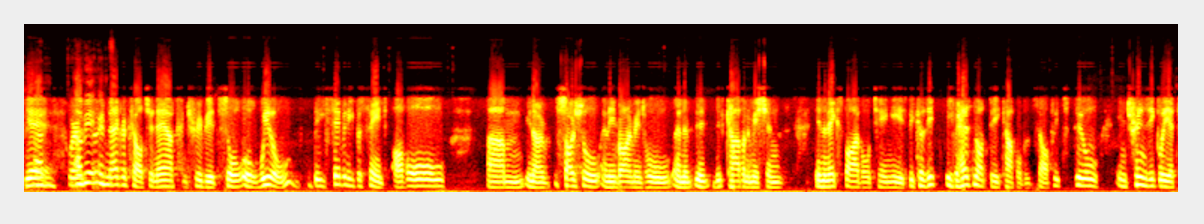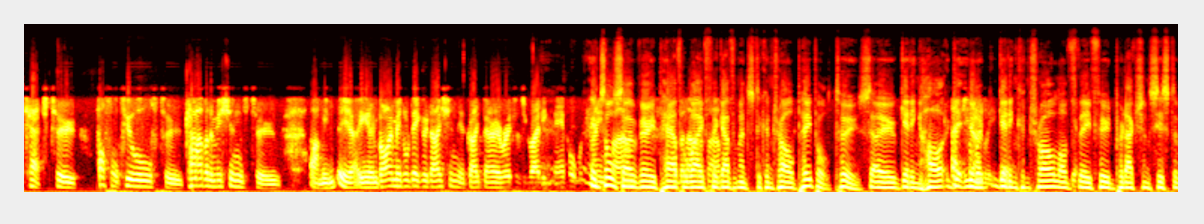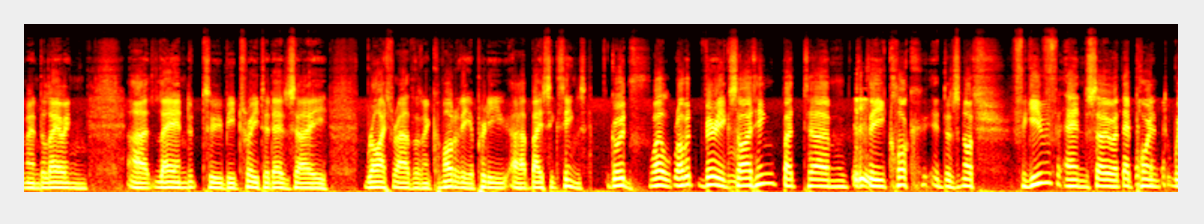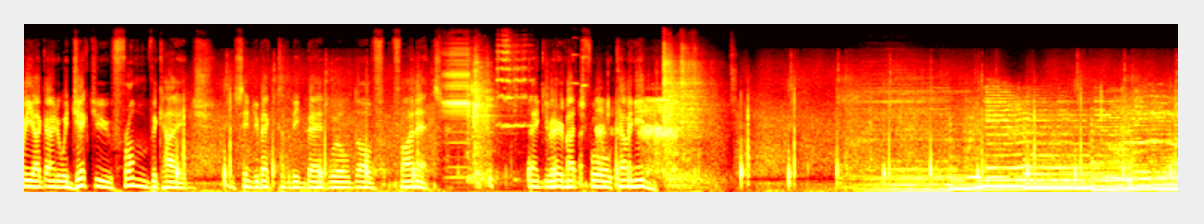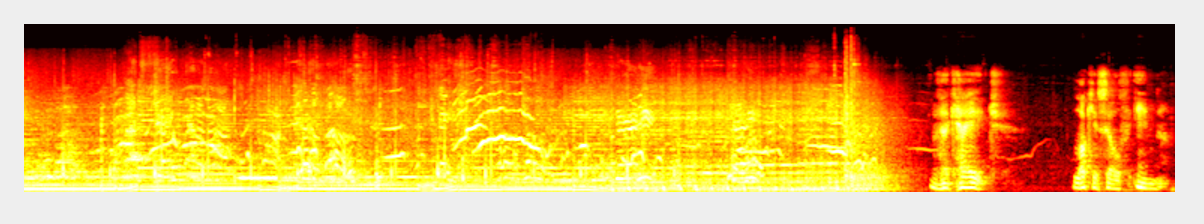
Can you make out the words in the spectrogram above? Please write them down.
Yeah, Um, whereas I mean, food and agriculture now contributes or, or will be 70% of all, um, you know, social and environmental and uh, carbon emissions in the next five or 10 years because it, it has not decoupled itself. It's still intrinsically attached to fossil fuels, to carbon emissions, to um, in, you know, environmental degradation. The Great Barrier Reef is a great example. It's also farm, a very powerful way for farm. governments to control people too. So getting whole, get, you know, Absolutely, yeah. getting control of the food production system and allowing uh, land to be treated as a right rather than a commodity are pretty uh, basic things. Good. Well, Robert, very exciting, but um, the clock it does not forgive, and so at that point we are going to eject you from the cage and send you back to the big bad world of finance. Thank you very much for coming in. Cage. Lock yourself in.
